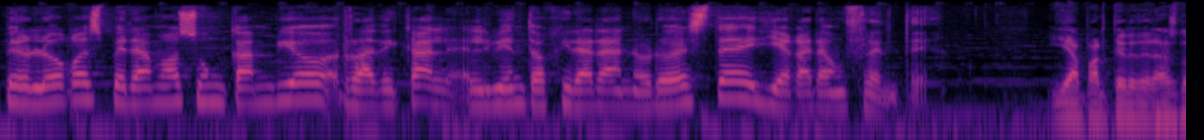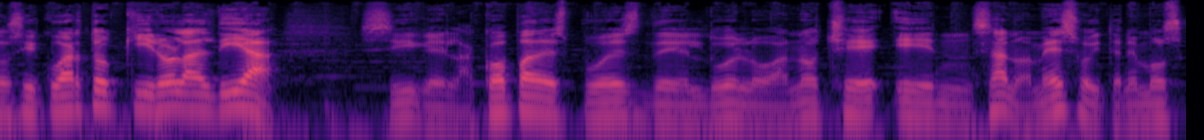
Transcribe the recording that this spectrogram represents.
pero luego esperamos un cambio radical. El viento girará noroeste y llegará un frente. Y a partir de las 2 y cuarto, Quirol al día. Sigue la Copa después del duelo anoche en Sano Amés. Hoy tenemos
